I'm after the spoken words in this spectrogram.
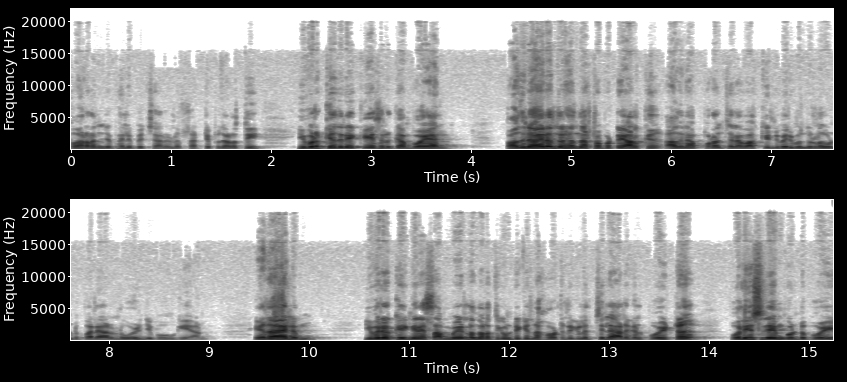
പറഞ്ഞ് ഫലിപ്പിച്ച ആളുകളെ തട്ടിപ്പ് നടത്തി. ഇവർക്കെതിരെ കേസെടുക്കാൻ പോയാൽ പതിനായിരം ദൃഹം നഷ്ടപ്പെട്ടയാൾക്ക് അതിനപ്പുറം ചിലവാക്കേണ്ടി വരുമെന്നുള്ളതുകൊണ്ട് പല ആളുകളും ഒഴിഞ്ഞു പോവുകയാണ്. ഏതായാലും ഇവരൊക്കെ ഇങ്ങനെ സമ്മേളനം നടത്തിക്കൊണ്ടിരിക്കുന്ന ഹോട്ടലുകളിൽ ചില ആളുകൾ പോയിട്ട് പോലീസിനെയും കൊണ്ടുപോയി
